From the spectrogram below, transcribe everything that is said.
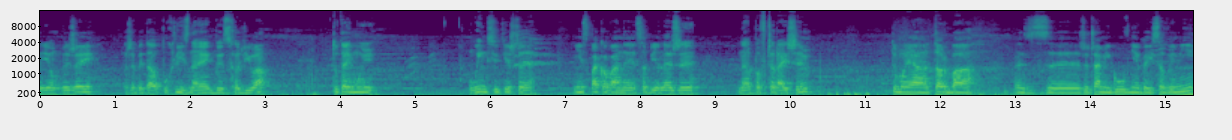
e, ją wyżej, żeby ta opuchlizna jakby schodziła. Tutaj mój wingsuit jeszcze niespakowany sobie leży no, po wczorajszym. Tu moja torba z rzeczami głównie base'owymi.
